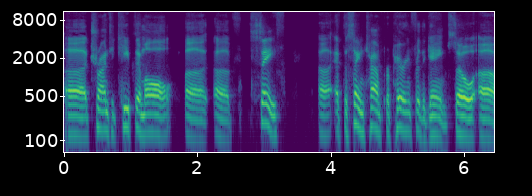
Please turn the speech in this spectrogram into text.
uh, trying to keep them all uh, uh, safe uh, at the same time preparing for the game. So uh,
